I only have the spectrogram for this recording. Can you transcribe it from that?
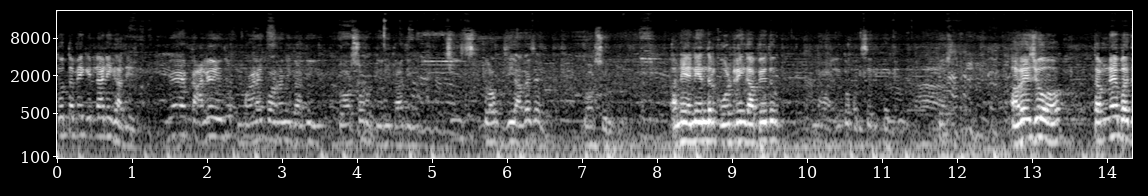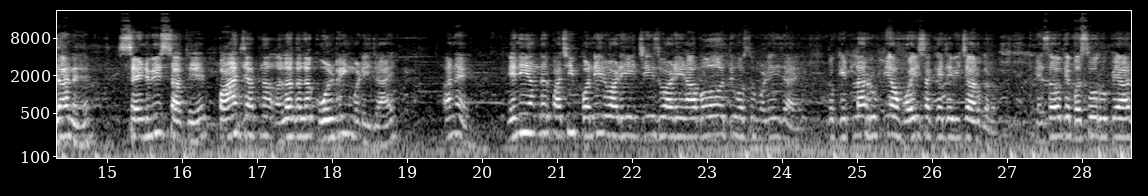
તો તમે કેટલાની ખાધી છે? મેં કાલે માણેકવાળાની ખાધી દોઢસો રૂપિયાની ખાધી. ચીઝ ક્લબ જે આવે છે દોઢસો રૂપિયા. અને એની અંદર કોલ્ડ ડ્રિંક આપ્યું હતું? ના એ તો પૈસા હવે જો તમને બધાને સેન્ડવિચ સાથે પાંચ જાતના અલગ અલગ કોલ્ડ ડ્રિંક મળી જાય અને એની અંદર પાછી પનીર વાળી ચીઝ વાળી આ બધી વસ્તુ મળી જાય. તો કેટલા રૂપિયા હોઈ શકે છે વિચાર કરો. કહેશો કે બસો રૂપિયા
